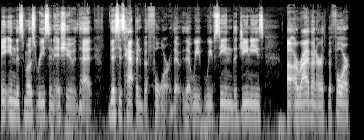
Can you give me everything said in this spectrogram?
in this most recent issue that this has happened before. That that we we've seen the genies uh, arrive on Earth before,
